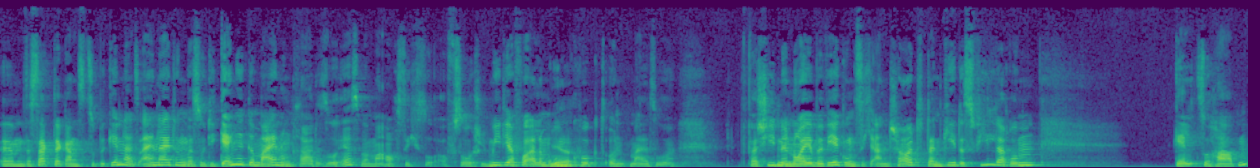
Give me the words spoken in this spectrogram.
das sagt er ganz zu Beginn als Einleitung, was so die gängige Meinung gerade so ist, wenn man auch sich so auf Social Media vor allem Ja. umguckt und mal so verschiedene neue Bewegungen sich anschaut, dann geht es viel darum, Geld zu haben,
